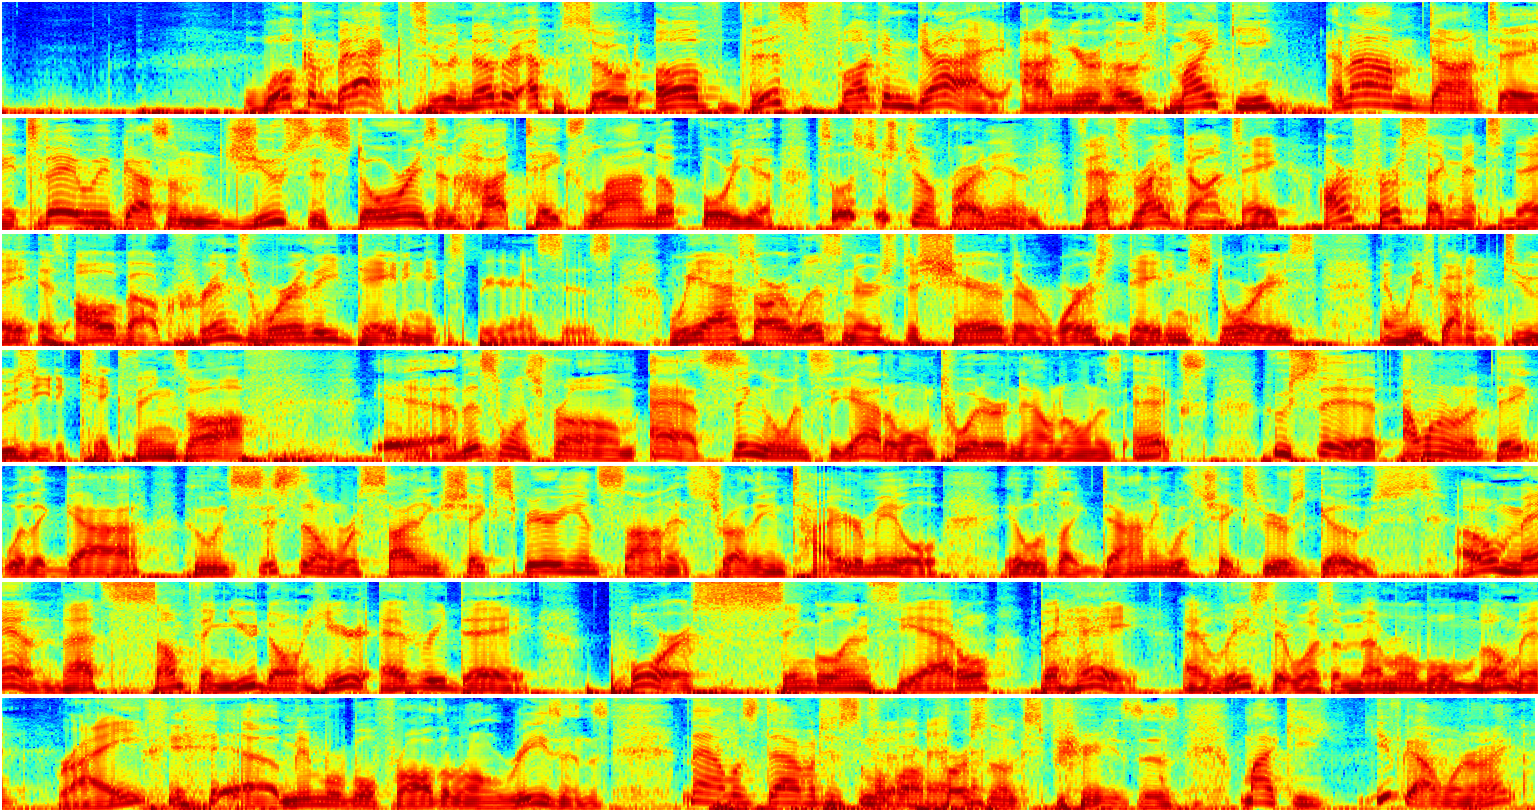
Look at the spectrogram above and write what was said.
Welcome back to another episode of This Fucking Guy. I'm your host, Mikey. And I'm Dante. Today we've got some juicy stories and hot takes lined up for you. So let's just jump right in. That's right, Dante. Our first segment today is all about cringeworthy dating experiences. We asked our listeners to share their worst dating stories, and we've got a doozy to kick things off. Yeah, this one's from at Single in Seattle on Twitter, now known as X, who said, I went on a date with a guy who insisted on reciting Shakespearean sonnets throughout the entire meal. It was like dining with Shakespeare's ghost. Oh man, that's something you don't hear every day. Poor single in Seattle, but hey, at least it was a memorable moment, right? Yeah, memorable for all the wrong reasons. Now let's dive into some of our personal experiences. Mikey, you've got one, right?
